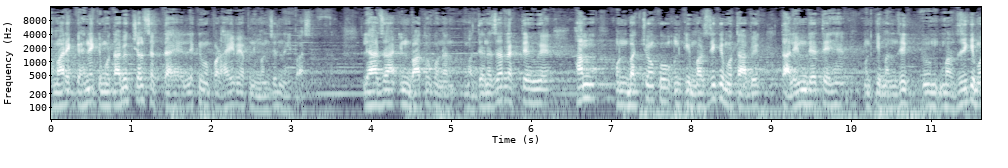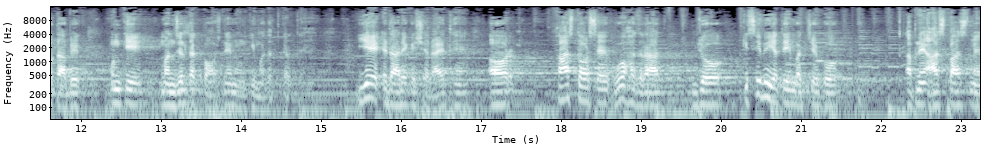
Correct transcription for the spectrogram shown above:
ہمارے کہنے کے مطابق چل سکتا ہے، لیکن وہ پڑھائی میں اپنی منزل نہیں پا سکتا۔ لہٰذا ان باتوں کو مد نظر رکھتے ہوئے ہم ان بچوں کو ان کی مرضی کے مطابق تعلیم دیتے ہیں، ان کی منزل، مرضی کے مطابق ان کی منزل تک پہنچنے میں ان کی مدد کرتے ہیں۔ یہ ادارے کے شرائط ہیں اور خاص طور سے وہ حضرات جو کسی بھی یتیم بچے کو اپنے آس پاس میں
